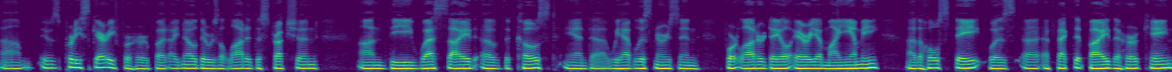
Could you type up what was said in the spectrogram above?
um, it was pretty scary for her. But I know there was a lot of destruction on the west side of the coast, and uh, we have listeners in Fort Lauderdale area, Miami. Uh, the whole state was uh, affected by the hurricane,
